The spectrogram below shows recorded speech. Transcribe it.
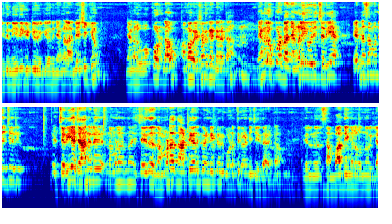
ഇത് നീതി കിട്ടിയോ ഇല്ലയോ എന്ന് ഞങ്ങൾ അന്വേഷിക്കും. ഞങ്ങൾ ഒപ്പം ഉണ്ടാവും അമ്മ വിഷമിക്കണ്ട കേട്ടാ. ഞങ്ങൾ ഒപ്പം ഉണ്ടാവും ഞങ്ങൾ ഈ ഒരു ചെറിയ എന്നെ സംബന്ധിച്ച് ഒരു ചെറിയ ചാനൽ നമ്മളൊന്ന് ചെയ്തത് നമ്മുടെ നാട്ടുകാർക്ക് വേണ്ടിയിട്ട് ഒരു ഗുണത്തിന് വേണ്ടി ചെയ്ത കേട്ടോ. ഇതിൽ നിന്ന് സമ്പാദ്യങ്ങളൊന്നുമില്ല.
